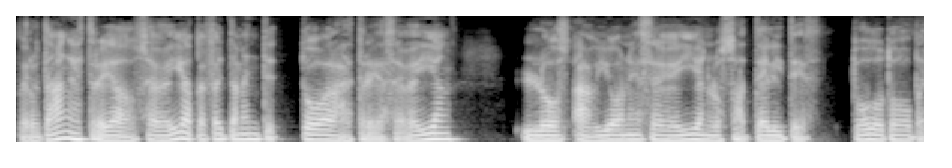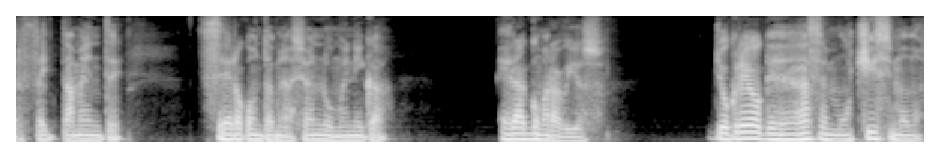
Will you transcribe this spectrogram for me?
pero tan estrellado. Se veía perfectamente todas las estrellas, se veían los aviones se veían, los satélites, todo, todo perfectamente, cero contaminación lumínica. Era algo maravilloso. Yo creo que desde hace muchísimos,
